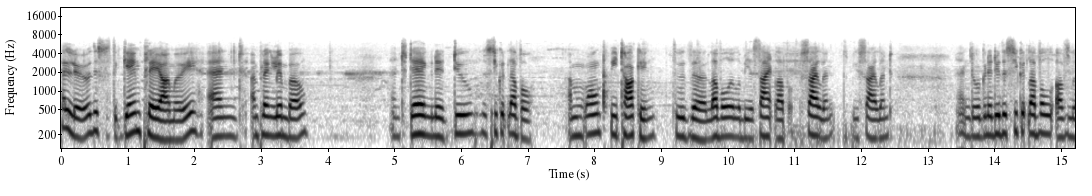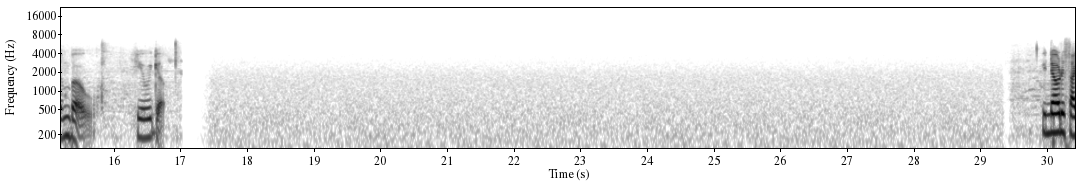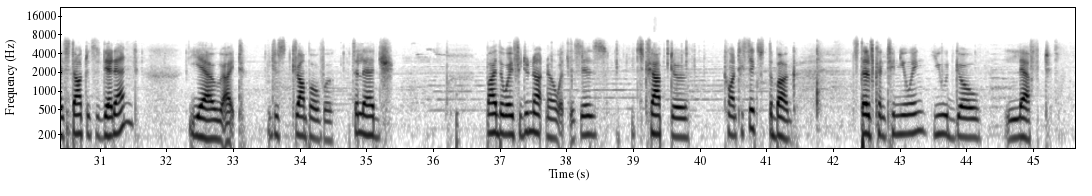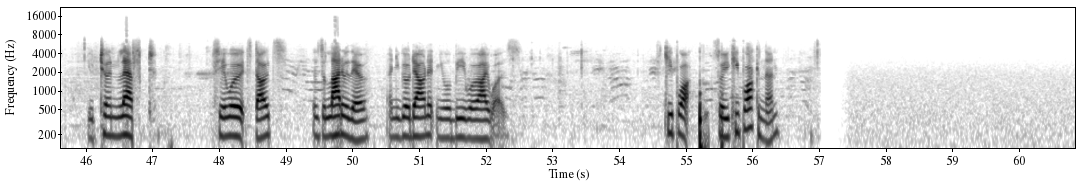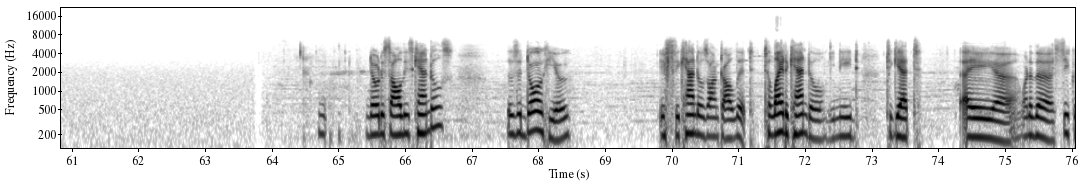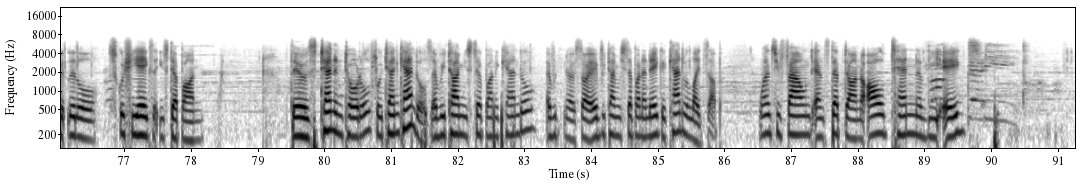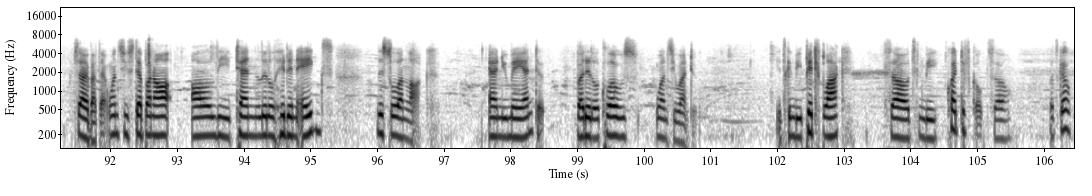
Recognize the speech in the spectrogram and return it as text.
Hello, this is the Gameplay Armory, and I'm playing Limbo. And today I'm to do the secret level. I won't be talking through the level, it'll be a silent level, silent, be silent. And we're to do the secret level of Limbo. Here we go. You notice I stopped at the dead end? Yeah, right. You just jump over. It's a ledge. By the way, if you do not know what this is, it's chapter 26 with the bug. Instead of continuing, you would go left. You turn left. See where it starts? There's a ladder there, and you go down it and you'll be where I was. Keep walk. So you keep walking then. Notice all these candles? There's a door here. If the candles aren't all lit. To light a candle, you need to get a uh, one of the secret little squishy eggs that you step on. There's 10 in total for 10 candles. Every time you step on a candle, every no, sorry, every time you step on an egg, a candle lights up. Once you've found and stepped on all 10 of the eggs, sorry about that. Once you step on all all the 10 little hidden eggs, this will unlock. And you may enter, but it'll close once you enter. It's going to be pitch black, so it's going to be quite difficult, so let's go.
